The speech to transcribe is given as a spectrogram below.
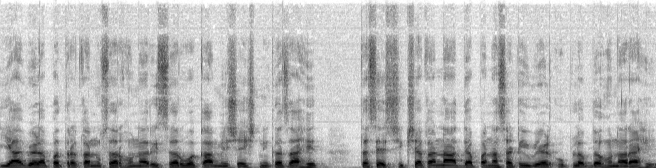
या वेळापत्रकानुसार होणारी सर्व कामे शैक्षणिकच आहेत. तसेच शिक्षकांना अध्यापनासाठी वेळ उपलब्ध होणार आहे.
